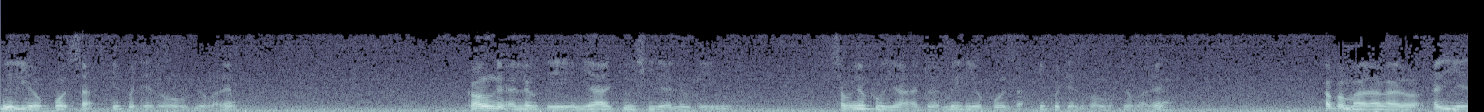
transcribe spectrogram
မိလျော့ပော့ဆပြစ်ပွက်တဲ့သဘောကိုပြောပါတယ်ကောင်းတဲ့အလုပ်တွေအများအကျိုးရှိတဲ့အလုပ်တွေဆောင်ရွက်ဖို့ရအတွက်မိလျော့ပောစပြစ်ကွက်တဲ့သဘောကိုပြောပါတယ်အပ္ပမာဒကတော့အဲ့ဒီရဲ့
